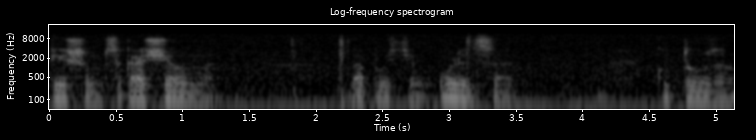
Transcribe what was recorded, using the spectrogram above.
пишем сокращенно. Допустим, улица Кутузова.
